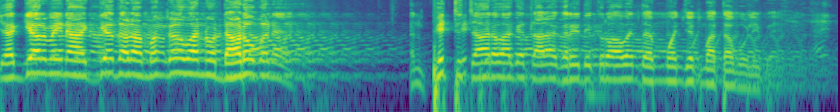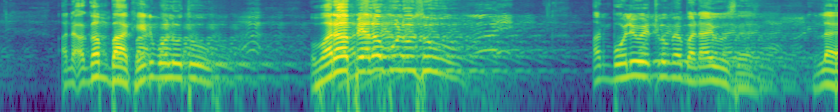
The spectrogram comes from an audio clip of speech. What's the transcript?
કે અગિયાર મહિના, અગિયાર દાડા મંગળવારનો દાડો બને અને ફિટ ચાર વાગે તારા ઘરે દીકરો આવે ને તો એમ મોંજક માતા બોલી ભાઈ. અને અગમ બાખીને બોલું તું, વરા પેલો બોલું છું. અને બોલ્યું એટલું મેં બનાવ્યું છે. લે.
